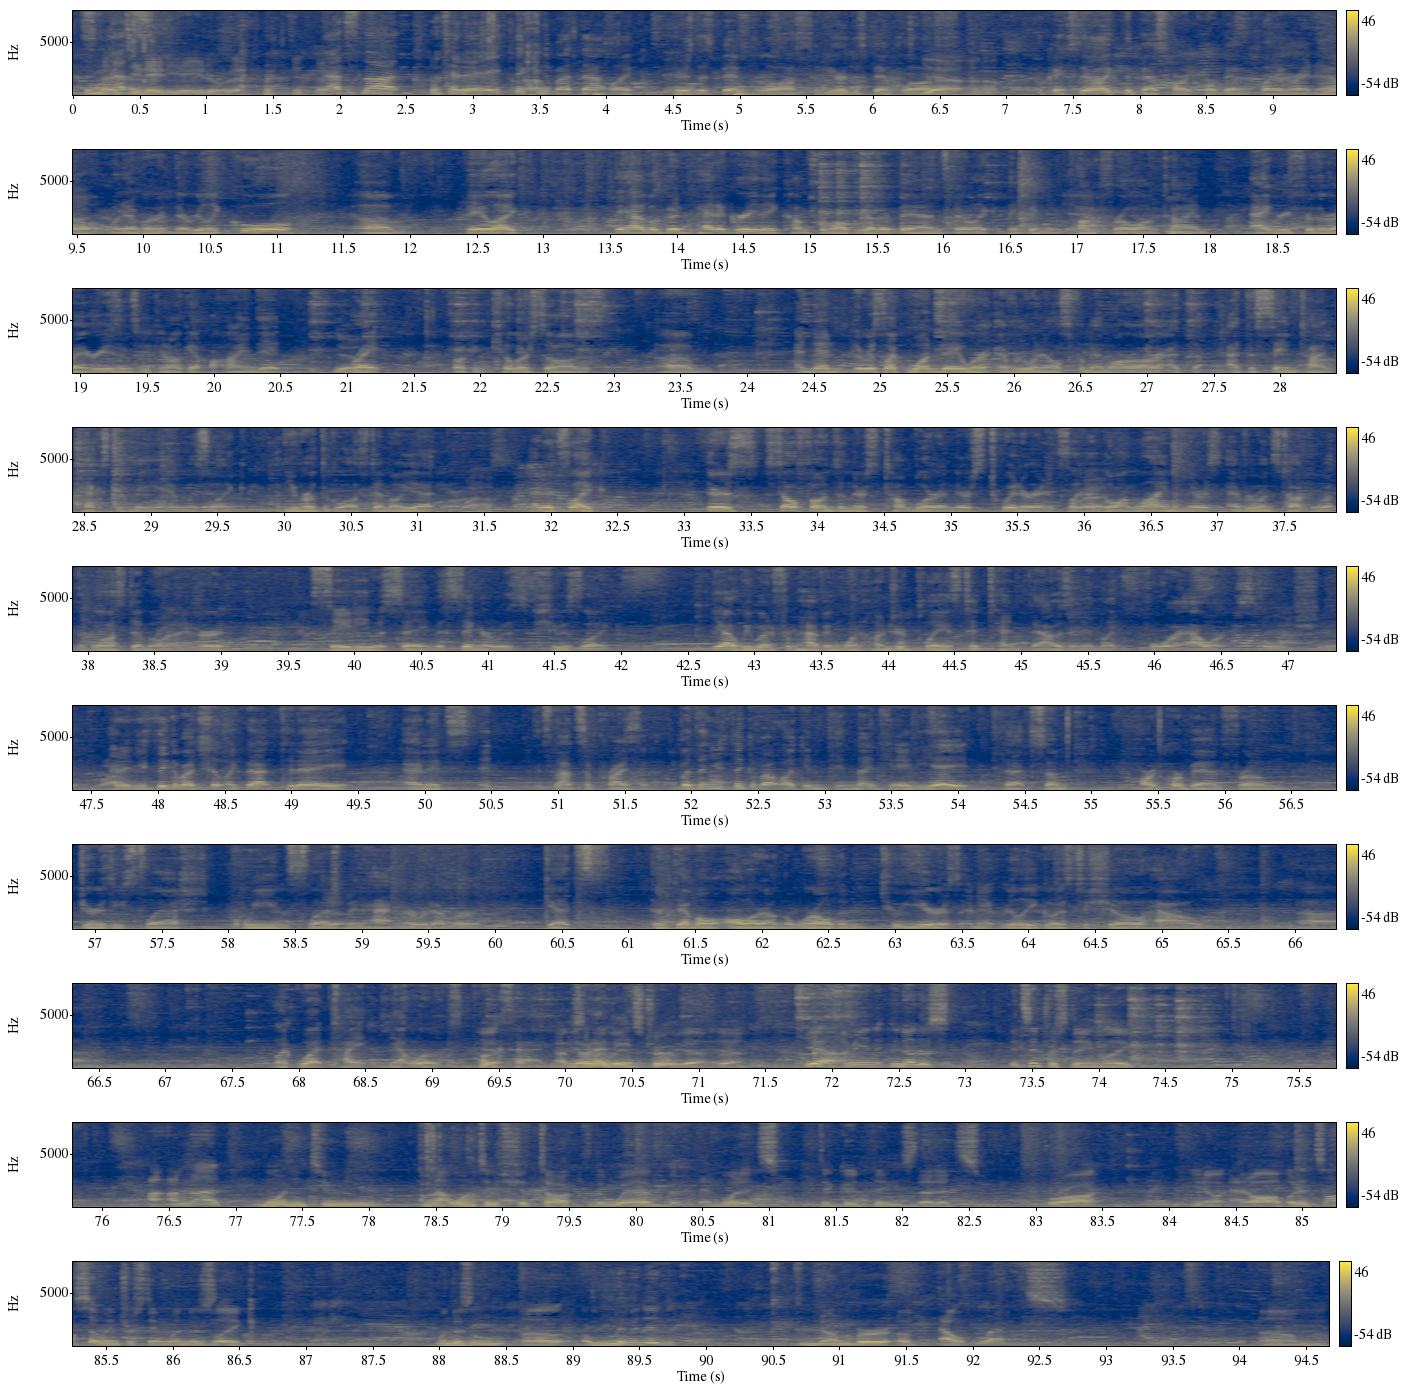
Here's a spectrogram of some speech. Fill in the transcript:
in 1988 or whatever. you know. That's not today. Thinking about that, like, there's this band Gloss. Have you heard this band Gloss? Yeah, uh-huh. Okay, so they're like the best hardcore band playing right now. Right. Whatever. They're really cool. Um, they like they have a good pedigree. They come from all these other bands. They're like they've been in punk for a long time. Angry for the right reasons. We can all get behind it. Yeah. Right. Fucking killer songs. Um, and then there was like one day where everyone else from MRR at the, at the same time texted me and was like, "Have you heard the Gloss demo yet?" Wow. And it's like there's cell phones and there's Tumblr and there's Twitter and it's like I go online and there's everyone's talking about the Gloss demo and I heard Sadie was saying the singer was she was like, yeah, we went from having 100 plays to 10,000 in like four hours. Holy shit! Wow. And then you think about shit like that today, and it's it, it's not surprising. But then you think about like in, in 1988 that some hardcore band from Jersey slash Queens slash Yeah. Manhattan or whatever gets their demo all around the world in two years, and it really goes to show how. Uh, like what tight networks punks had. You know Absolutely, what I mean? it's true. Yeah, yeah, yeah. I mean, you know, this. It's interesting. Like, I, I'm not one to. I'm not one to shit talk the web and what it's the good things that it's brought, you know, at all. But it's also interesting when there's like when there's a, a, a limited number of outlets. Um,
